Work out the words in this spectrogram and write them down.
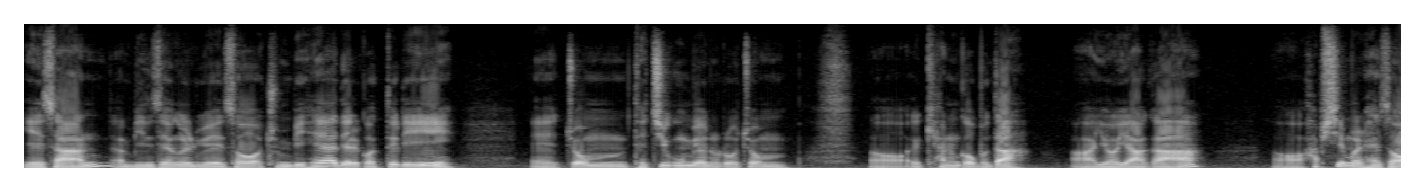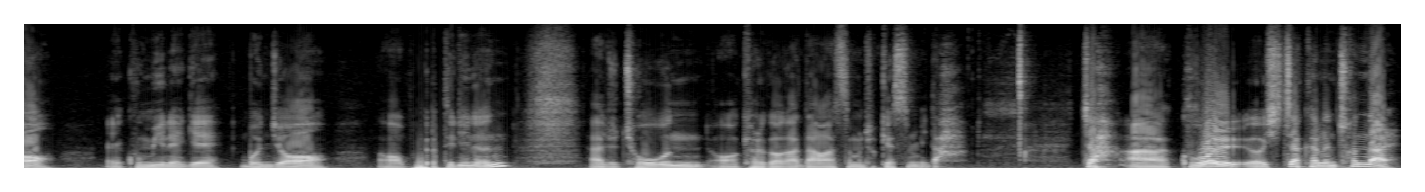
예산 민생을 위해서 준비해야 될 것들이 예, 좀 대치 국면으로 좀 어, 이렇게 하는 것보다 아, 여야가 어, 합심을 해서 예, 국민에게 먼저 어, 보여드리는 아주 좋은 어, 결과가 나왔으면 좋겠습니다. 자, 아, 9월 어, 시작하는 첫날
